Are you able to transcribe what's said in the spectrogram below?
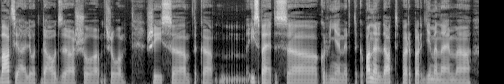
Vācijā ir ļoti daudz uh, šo, šo, šīs uh, kā, izpētes, uh, kur viņiem ir paneļa dati par, par ģimenēm uh,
